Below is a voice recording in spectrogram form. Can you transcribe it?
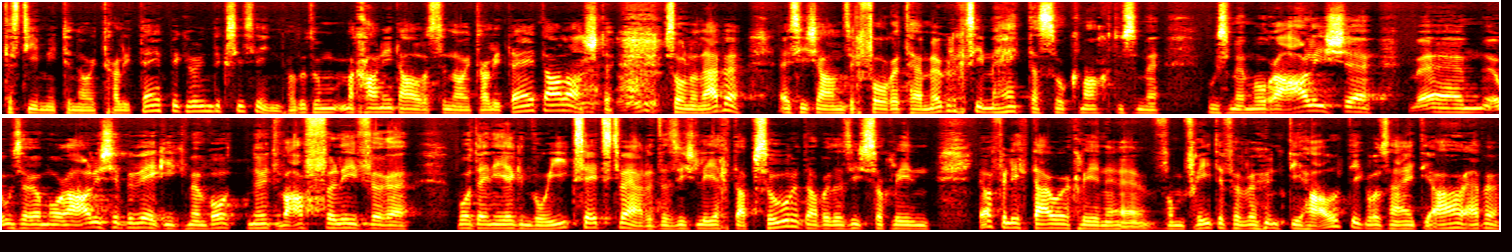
dass die mit der Neutralität begründet sind. Oder? Darum, man kann nicht alles der Neutralität anlasten, sondern eben, es ist an sich vorher möglich gewesen. Man hat das so gemacht aus einem, aus einem moralischen, ähm, aus einer moralischen Bewegung. Man will nicht Waffen liefern, die dann irgendwo eingesetzt werden. Das ist leicht absurd, aber das ist so ein bisschen, ja, vielleicht auch ein bisschen vom Frieden verwöhnte Haltung, die sagt, ja, eben,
